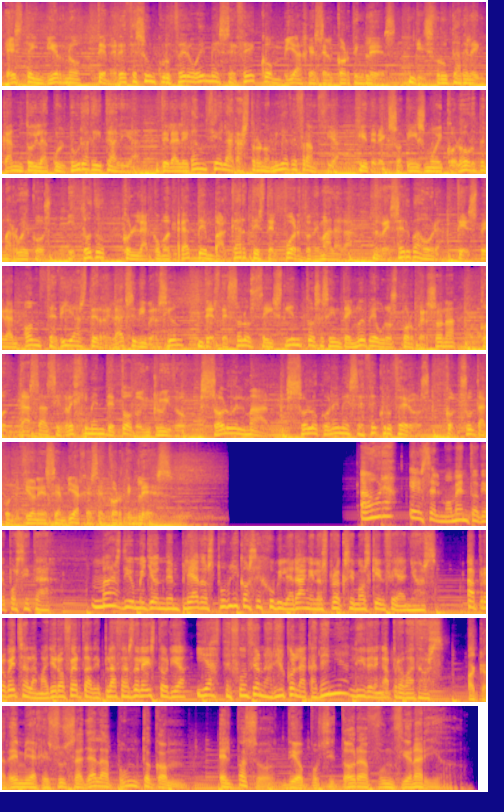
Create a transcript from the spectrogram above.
Este invierno te mereces un crucero MSC con viajes El Corte Inglés. Disfruta del encanto y la cultura de Italia, de la elegancia y la gastronomía de Francia y del exotismo y color de Marruecos. Y todo con la comodidad de embarcar desde el puerto de Málaga. Reserva ahora. Te esperan 11 días de relax y diversión desde solo 669 euros por persona con tasas y régimen de todo incluido. Solo el mar, solo con MSC Cruceros. Consulta condiciones en viajes El Corte Inglés. Ahora es el momento de opositar. Más de un millón de empleados públicos se jubilarán en los próximos 15 años. Aprovecha la mayor oferta de plazas de la historia y hazte funcionario con la Academia Líder en Aprobados. academiajesusayala.com. El paso de opositor a funcionario.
